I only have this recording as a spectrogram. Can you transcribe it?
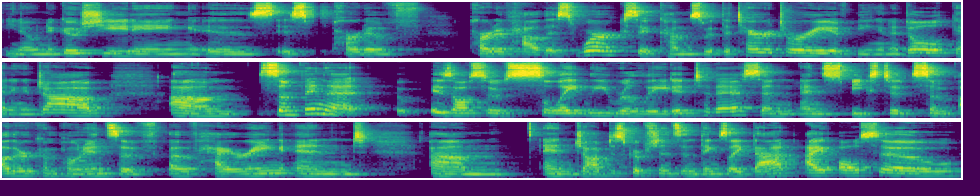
you know negotiating is is part of part of how this works. It comes with the territory of being an adult, getting a job. Um, something that is also slightly related to this and, and speaks to some other components of, of hiring and um, and job descriptions and things like that. I also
